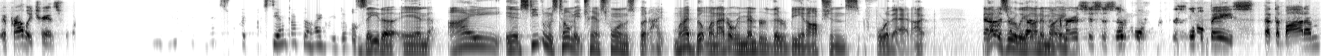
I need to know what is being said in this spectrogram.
it probably transforms. That's what, see, I got the high grade double Zeta, and I and Steven was telling me it transforms, but I, when I built mine, I don't remember there being options for that. I No, that was early on in my. It's just this little, this little base at the bottom.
